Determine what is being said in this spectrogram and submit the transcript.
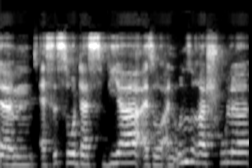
ähm, es ist so, dass wir also an unserer Schule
